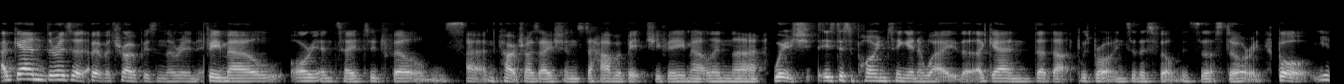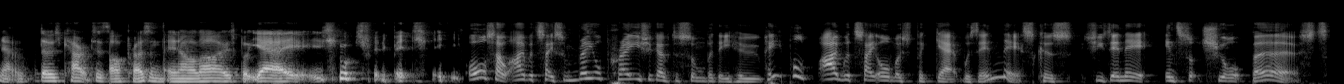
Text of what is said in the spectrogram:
Again, there is a bit of a trope, isn't there, in female orientated films and characterizations to have a bitchy female in there, which is disappointing in a way that again that that was brought into this film, into that story. But you know, those characters are present in our lives. But yeah, she was really bitchy. Also, I would say some real praise you go to somebody who people, I would say, almost forget was in this because she's in it in such short bursts.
